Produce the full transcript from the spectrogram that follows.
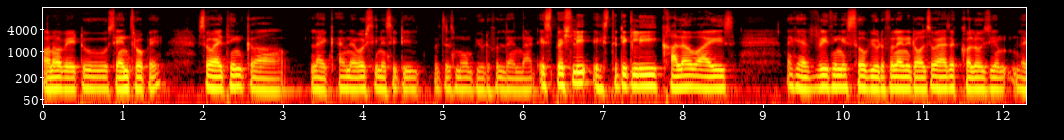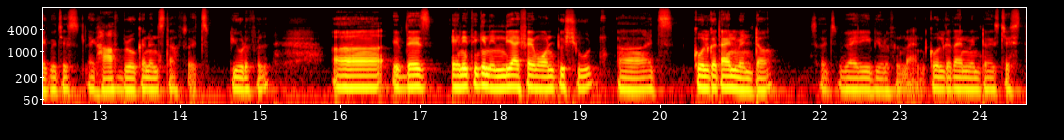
on our way to Saint Tropez. So I think uh, like I've never seen a city which is more beautiful than that, especially aesthetically, color wise. Like everything is so beautiful, and it also has a colosseum, like which is like half broken and stuff. So it's beautiful. Uh, if there's anything in India, if I want to shoot, uh, it's Kolkata in winter. So it's very beautiful, man. Kolkata in winter is just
